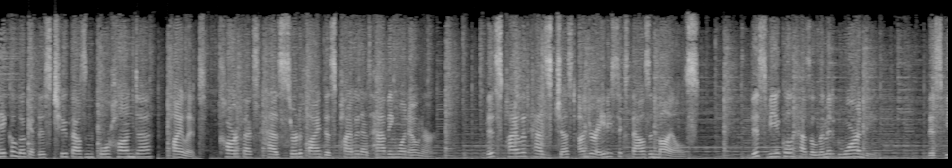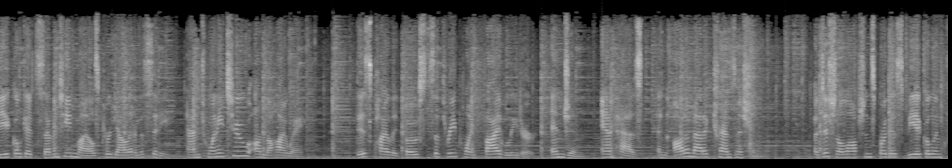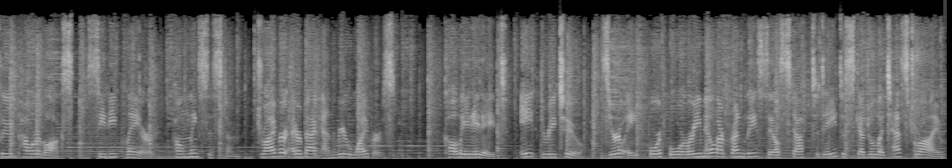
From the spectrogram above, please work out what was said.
Take a look at this 2004 Honda Pilot. Carfax has certified this Pilot as having one owner. This Pilot has just under 86,000 miles. This vehicle has a limited warranty. This vehicle gets 17 miles per gallon in the city, and 22 on the highway. This Pilot boasts a 3.5-liter engine, and has an automatic transmission. Additional options for this vehicle include power locks, CD player, homing system, driver airbag and rear wipers. Call 888-832-0844 or email our friendly sales staff today to schedule a test drive.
